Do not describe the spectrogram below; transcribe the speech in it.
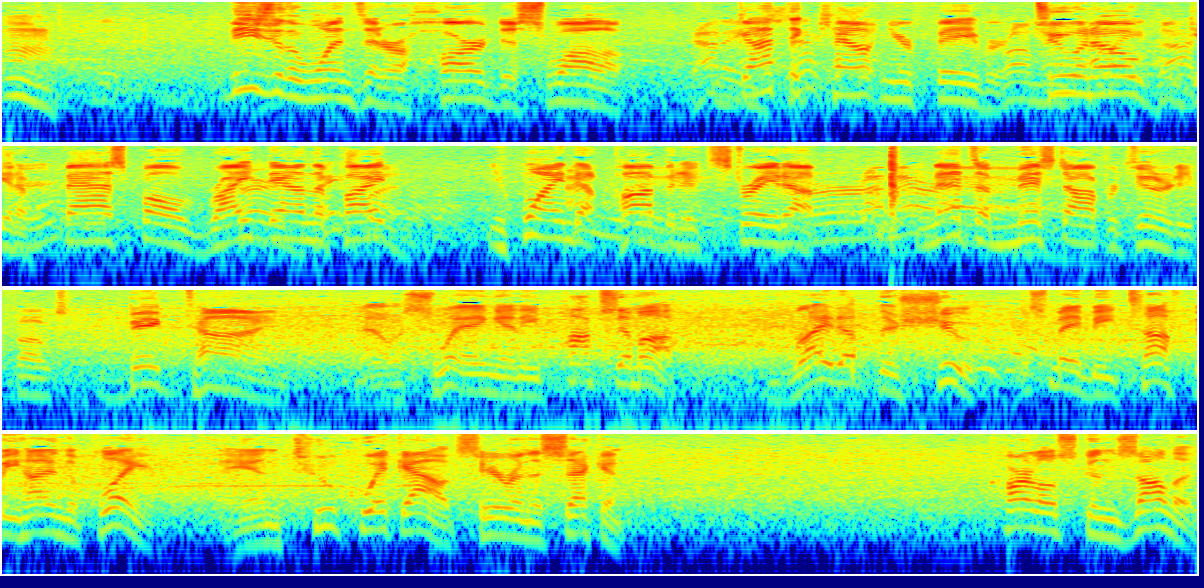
Hmm. These are the ones that are hard to swallow. You got the count in your favor. 2 and 0, you get a fastball right down the pipe, you wind up popping it straight up. And that's a missed opportunity, folks. Big time. Now a swing and he pops him up. Right up the chute. This may be tough behind the plate. And two quick outs here in the second. Carlos Gonzalez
